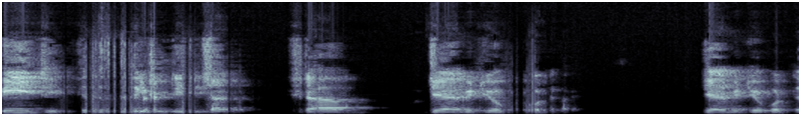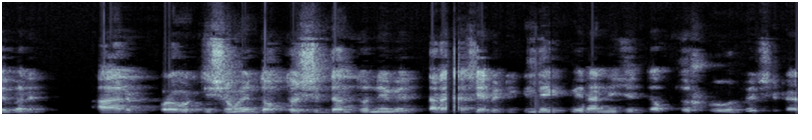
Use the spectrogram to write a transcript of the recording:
P E T physical teacher সেটা জেআরবিটিও করতে পারে। জেআরবিটিও করতে পারে। আর পরবর্তী সময়ে দপ্তর সিদ্ধান্ত নেবে, তারা জেআরবিটি কে লিখবে না নিজের দপ্তর করবে, সেটা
